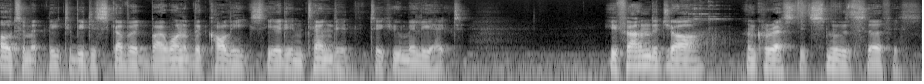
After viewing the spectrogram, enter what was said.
ultimately to be discovered by one of the colleagues he had intended to humiliate. He found the jar and caressed its smooth surface,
